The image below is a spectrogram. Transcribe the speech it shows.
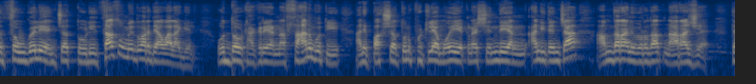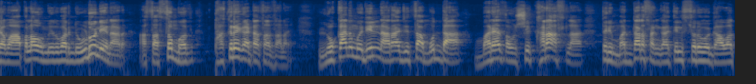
तर चौगले यांच्या तोडीचाच उमेदवार द्यावा लागेल. उद्धव ठाकरे यांना सहानुभूती आणि पक्षातून फुटल्यामुळे एकनाथ शिंदे यां आणि त्यांच्या आमदारांविरोधात नाराजी आहे. तेव्हा आपला उमेदवार निवडून येणार असा समज ठाकरे गटाचा झालाय. लोकांमधील नाराजीचा मुद्दा बऱ्याच अंशी खरा असला तरी मतदारसंघातील सर्व गावात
